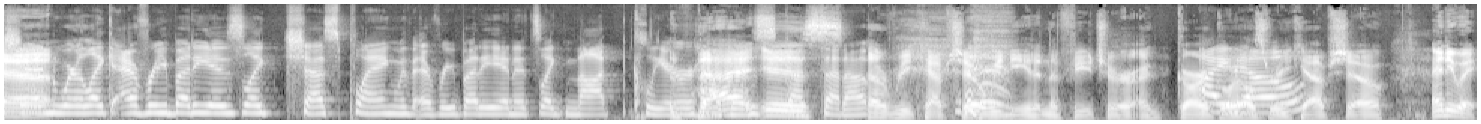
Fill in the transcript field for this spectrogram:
Yeah. where like everybody is like chess playing with everybody, and it's like not clear how That this got set up. a recap show we need in the future, a Gargoyles recap show. Anyway,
